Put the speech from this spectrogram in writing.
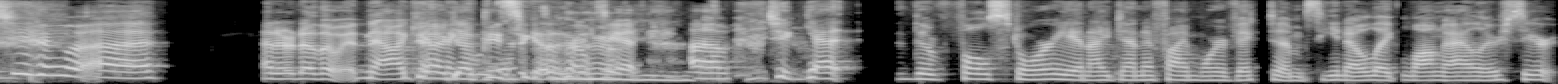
to, uh, I don't know the now I can't Yeah, yeah, piece together. um, to get the full story and identify more victims. You know, like Long Island, ser-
